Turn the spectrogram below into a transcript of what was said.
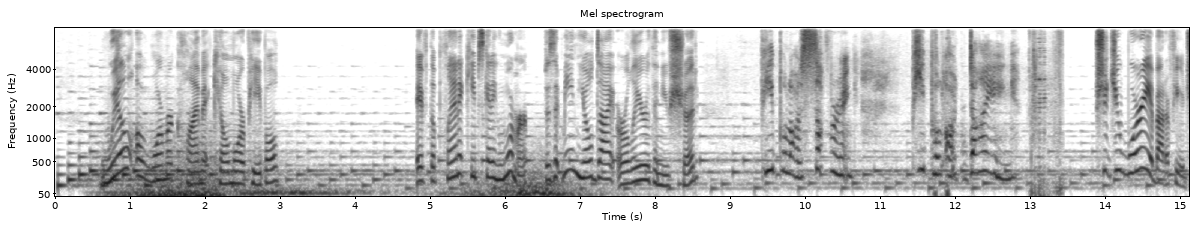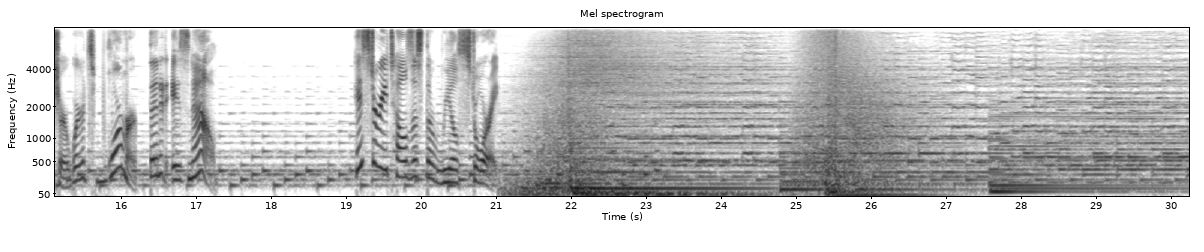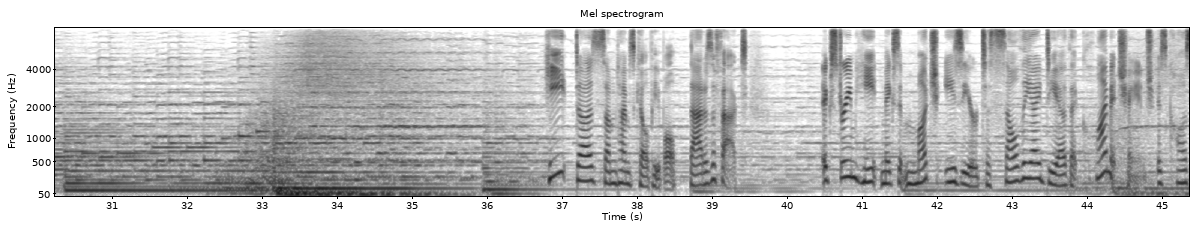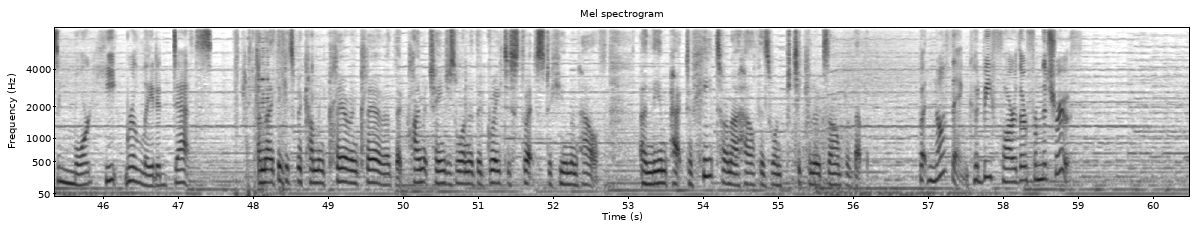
Will a warmer climate kill more people? If the planet keeps getting warmer, does it mean you'll die earlier than you should? People are suffering. People are dying. Should you worry about a future where it's warmer than it is now? History tells us the real story. Heat does sometimes kill people. That is a fact. Extreme heat makes it much easier to sell the idea that climate change is causing more heat related deaths. And I think it's becoming clearer and clearer that climate change is one of the greatest threats to human health. And the impact of heat on our health is one particular example of that. But nothing could be farther from the truth.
